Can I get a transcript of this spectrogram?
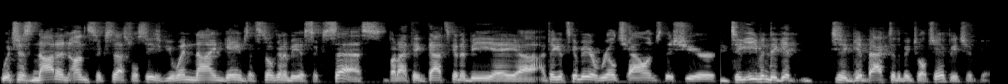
which is not an unsuccessful season. If you win nine games, that's still going to be a success. But I think that's going to be a, uh, I think it's going to be a real challenge this year to even to get to get back to the Big 12 championship game.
